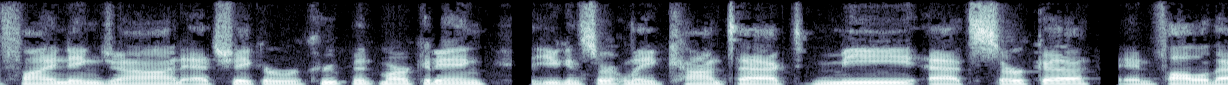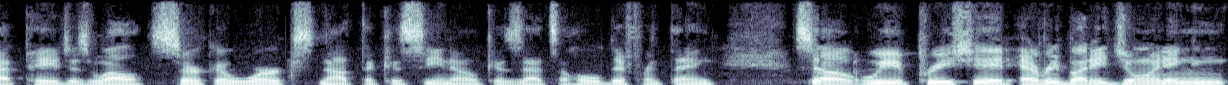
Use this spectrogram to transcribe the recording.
finding John at Shaker Recruitment Marketing. You can certainly contact me at Circa and follow that page as well. Circa works, not the casino, because that's a whole different thing. So we appreciate everybody joining,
